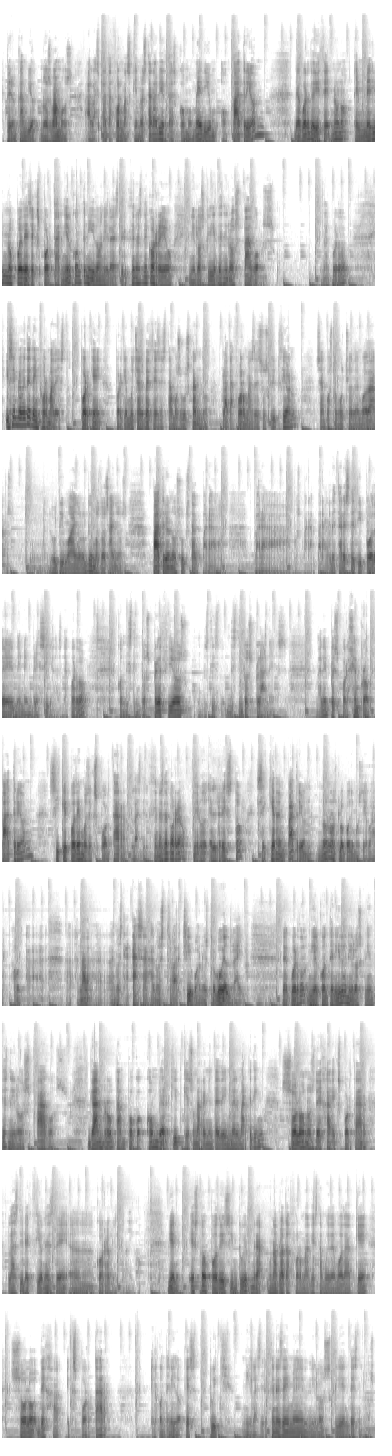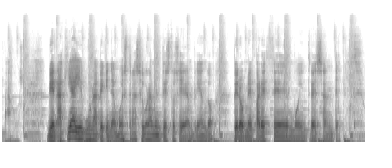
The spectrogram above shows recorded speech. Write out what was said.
Pero en cambio, nos vamos a las plataformas que no están abiertas como Medium o Patreon, ¿de acuerdo? Y dice, no, no, en Medium no puedes exportar ni el contenido, ni las direcciones de correo, ni los clientes, ni los pagos. ¿De acuerdo? Y simplemente te informa de esto. ¿Por qué? Porque muchas veces estamos buscando plataformas de suscripción, se ha puesto mucho de moda pues, el último año, los últimos dos años, Patreon o Substack para, para, pues, para, realizar este tipo de, membresías, ¿de acuerdo? Con distintos precios, con distintos planes. ¿Vale? Pues por ejemplo, Patreon sí que podemos exportar las direcciones de correo, pero el resto se queda en Patreon. No nos lo podemos llevar a, nada, a nuestra casa, a nuestro archivo, a nuestro Google Drive. ¿De acuerdo? Ni el contenido, ni los clientes, ni los pagos. Gumroad tampoco. ConvertKit, que es una herramienta de email marketing, solo nos deja exportar las direcciones de eh, correo electrónico. Bien, esto podéis intuir, mira, una plataforma que está muy de moda que solo deja exportar el contenido, que es Twitch. Ni las direcciones de email, ni los clientes, ni los pagos. Bien, aquí hay una pequeña muestra, seguramente esto se irá ampliando, pero me parece muy interesante.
